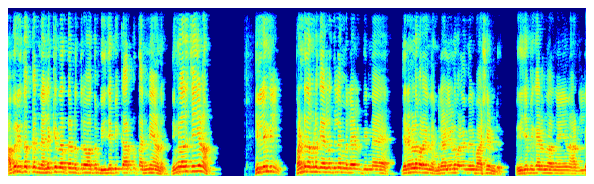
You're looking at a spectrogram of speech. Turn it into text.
അവരിതൊക്കെ നിലയ്ക്ക് നിർത്തേണ്ട ഉത്തരവാദിത്വം ബി ജെ പിക്കാർക്ക് തന്നെയാണ്. നിങ്ങളത് ചെയ്യണം. ഇല്ലെങ്കിൽ പണ്ട് നമ്മുടെ കേരളത്തിലെ മലയാളി പിന്നെ ജനങ്ങൾ പറയുന്ന മലയാളികൾ പറയുന്ന ഒരു ഭാഷയുണ്ട്. ബി ജെ പിക്കാരെന്ന് പറഞ്ഞു കഴിഞ്ഞാൽ നാട്ടിൽ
